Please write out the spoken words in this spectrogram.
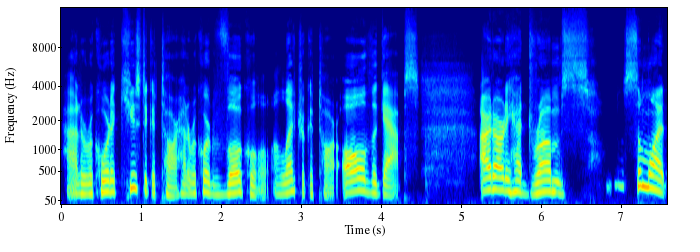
how to record acoustic guitar, how to record vocal, electric guitar, all the gaps. I'd already had drums somewhat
